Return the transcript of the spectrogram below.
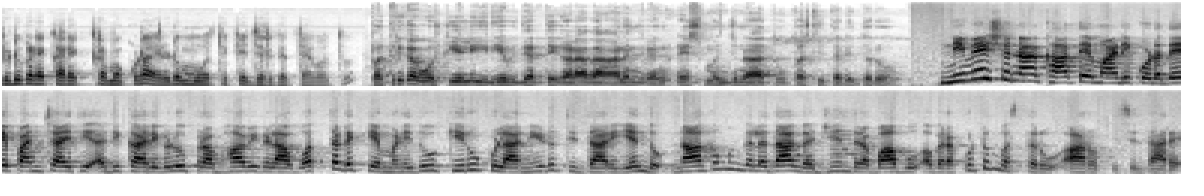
ಬಿಡುಗಡೆ ಕಾರ್ಯಕ್ರಮ ಕೂಡ ಎರಡು ಮೂವತ್ತಕ್ಕೆ ಜರುಗುತ್ತೆ ಅವತ್ತು ಪತ್ರಿಕಾಗೋಷ್ಠಿಯಲ್ಲಿ ಹಿರಿಯ ವಿದ್ಯಾರ್ಥಿಗಳಾದ ಆನಂದ್ ವೆಂಕಟೇಶ್ ಮಂಜುನಾಥ್ ಉಪಸ್ಥಿತರಿದ್ದರು. ನಿವೇಶನ ಖಾತೆ ಮಾಡಿಕೊಡದೆ ಪಂಚಾಯಿತಿ ಅಧಿಕಾರಿಗಳು ಪ್ರಭಾವಿಗಳ ಒತ್ತಡಕ್ಕೆ ಮಣಿದು ಕಿರುಕುಳ ನೀಡುತ್ತಿದ್ದಾರೆ ಎಂದು ನಾಗಮಂಗಲದ ಗಜೇಂದ್ರ ಬಾಬು ಅವರ ಕುಟುಂಬಸ್ಥರು ಆರೋಪಿಸಿದ್ದಾರೆ.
